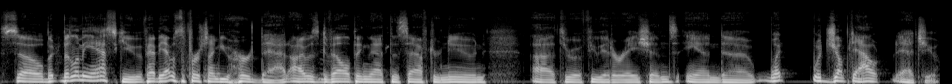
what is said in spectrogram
So, but but let me ask you, Fabi, that was the first time you heard that. I was mm-hmm. developing that this afternoon uh, through a few iterations, and uh, what what jumped out at you?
